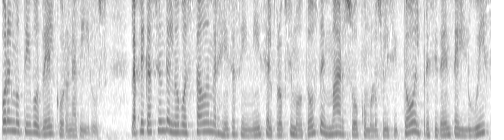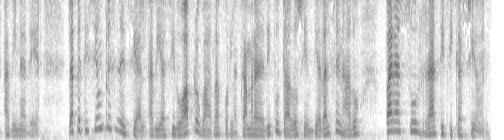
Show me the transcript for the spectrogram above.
por el motivo del coronavirus. La aplicación del nuevo estado de emergencia se inicia el próximo 2 de marzo, como lo solicitó el presidente Luis Abinader. La petición presidencial había sido aprobada por la Cámara de Diputados y enviada al Senado para su ratificación.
